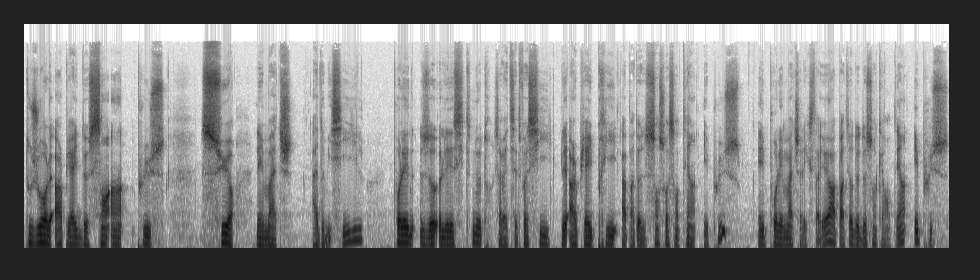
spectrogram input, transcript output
toujours le RPI de 101 plus sur les matchs à domicile. Pour les, les sites neutres, ça va être cette fois-ci les RPI pris à partir de 161 et plus. Et pour les matchs à l'extérieur, à partir de 241 et plus.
